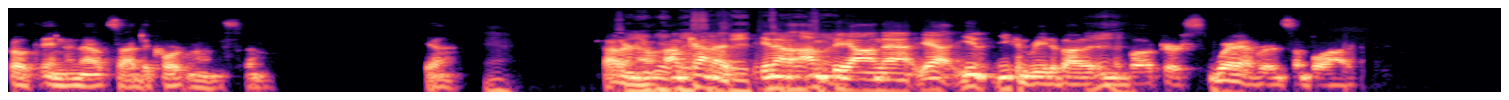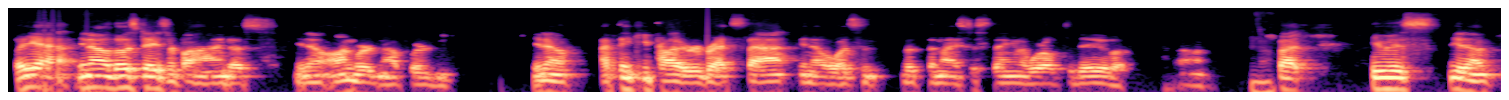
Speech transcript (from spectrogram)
both in and outside the courtroom." So, yeah, Yeah. I don't So know. I'm kind of, you know, I'm beyond that. Yeah, you you can read about it in the book or wherever in some blog. But yeah, you know, those days are behind us. You know, onward and upward. You know, I think he probably regrets that. You know, it wasn't the, the nicest thing in the world to do. But, um, No. but he was, you know,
